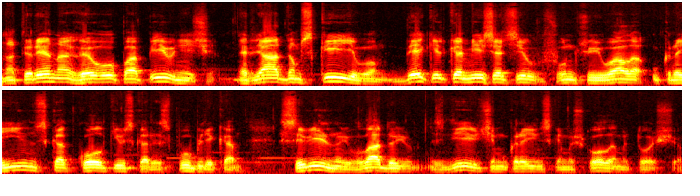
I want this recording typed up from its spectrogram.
На теренах ГУПА Північ рядом з Києвом декілька місяців функціювала Українська Колківська Республіка з цивільною владою, з діючими українськими школами тощо.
